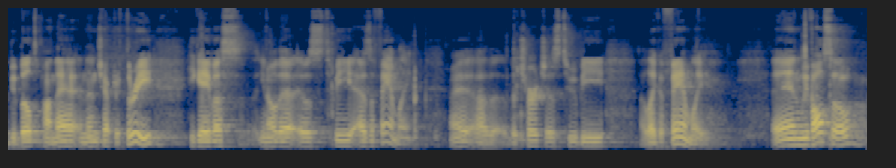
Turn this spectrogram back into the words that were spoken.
be built upon that. And then chapter 3, he gave us, you know, that it was to be as a family. Right? Uh, the, the church is to be like a family. And we've also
